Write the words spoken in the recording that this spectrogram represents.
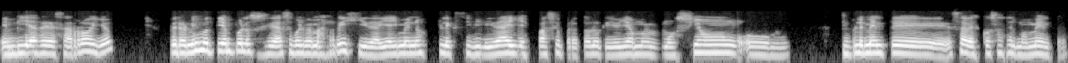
en vías de desarrollo pero al mismo tiempo la sociedad se vuelve más rígida y hay menos flexibilidad y espacio para todo lo que yo llamo emoción o simplemente, sabes, cosas del momento.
